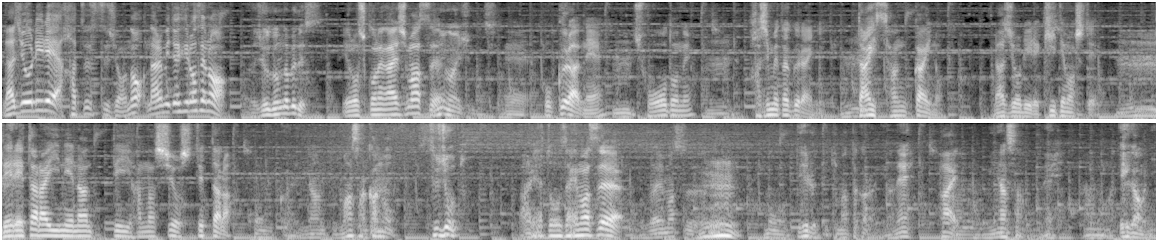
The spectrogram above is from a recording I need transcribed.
ラジオリレー初出場の成美と広瀬のラジオドンナベです。よろしくお願いします。お願いします。えー僕らね、ちょうどね、始めたぐらいに、第3回のラジオリレー聞いてまして、出れたらいいねなんていう話をしてたら、今回なんとまさかの出場と。ありがとうございます。ありがとうございます。んもう出るって決まったからにはね、はい皆さんをね、あの笑顔に、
